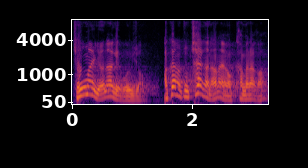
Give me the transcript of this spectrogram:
정말 연하게 보이죠. 아까랑 좀 차이가 나나요, 카메라가?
